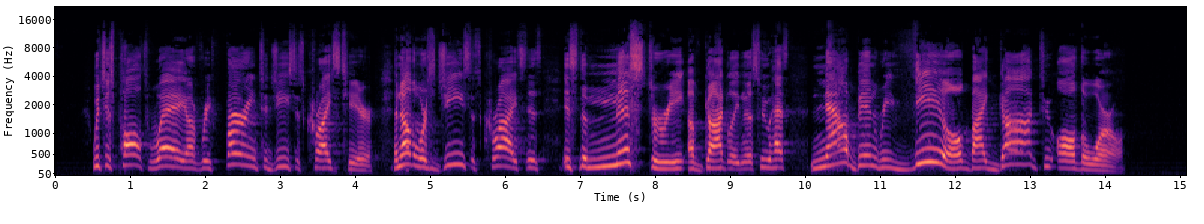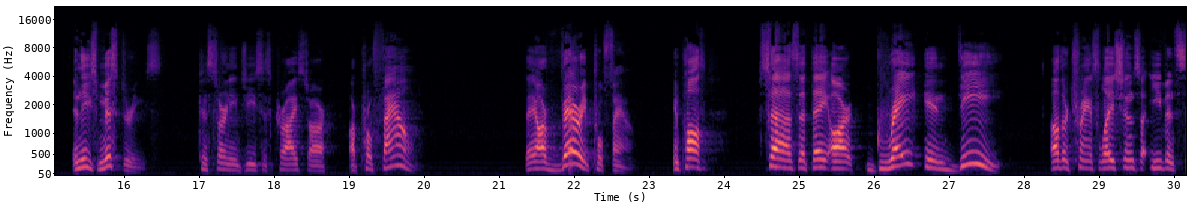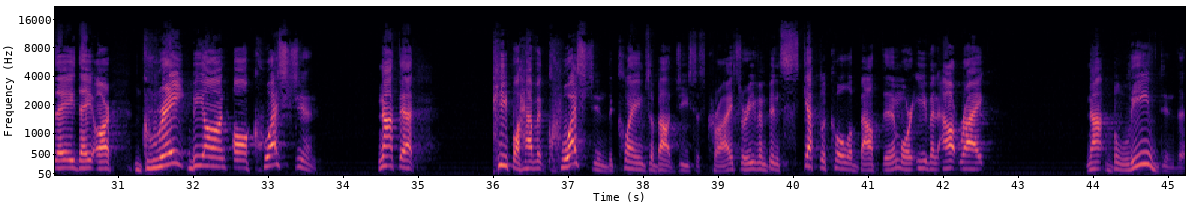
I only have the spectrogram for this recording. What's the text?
which is Paul's way of referring to Jesus Christ here. In other words, Jesus Christ is, is the mystery of godliness who has now been revealed by God to all the world. And these mysteries concerning Jesus Christ are, are profound. They are very profound. And Paul says that they are great indeed. Other translations even say they are great beyond all question. Not that people haven't questioned the claims about Jesus Christ or even been skeptical about them or even outright not believed in them.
